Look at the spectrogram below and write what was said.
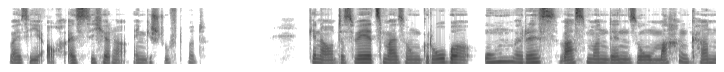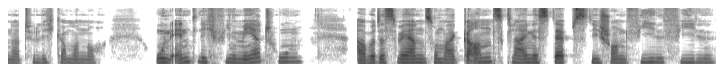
weil sie auch als sicherer eingestuft wird. Genau, das wäre jetzt mal so ein grober Umriss, was man denn so machen kann. Natürlich kann man noch unendlich viel mehr tun, aber das wären so mal ganz kleine Steps, die schon viel, viel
